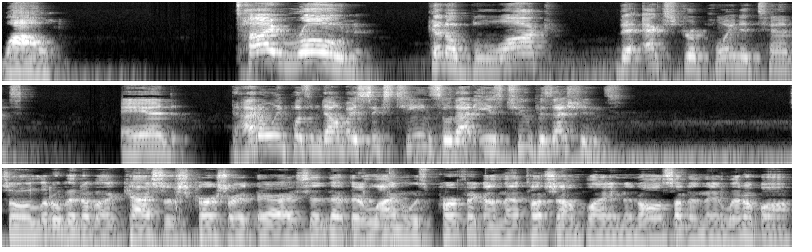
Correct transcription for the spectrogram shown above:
wow. Tyrone gonna block the extra point attempt, and that only puts him down by 16. So that is two possessions. So a little bit of a caster's curse right there. I said that their line was perfect on that touchdown play, and then all of a sudden they lit up a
